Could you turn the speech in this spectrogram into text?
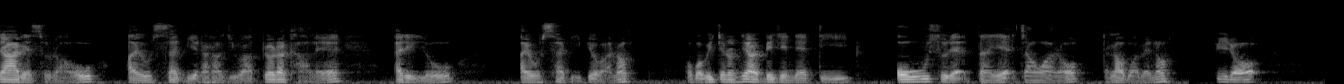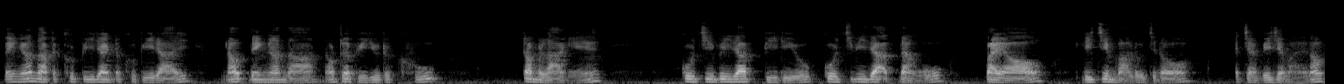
ြားတယ်ဆိုတာကိုအာယုံစိုက်ပြီးနောက်ထောင်ကြည့်ပါပြောတဲ့ခါလဲအဲ့ဒီလိုအာယုံစိုက်ပြီးပြောပါနော်ဟုတ်ပါပြီကျွန်တော်ညှပ်ပေးခြင်းနဲ့ဒီအိုးဆိုတဲ့အတန်ရဲ့အကြောင်းကတော့ဒီလောက်ပါပဲနော်ပြီးတော့သင်္ကန်းသာတစ်ခုပြီးတိုင်းတစ်ခုပြီးတိုင်းနောက်သင်္ကန်းသာနောက်ထပ်ဗီဒီယိုတစ်ခုတက်မလာခင်ကိုကြည့်ပြီးသားဗီဒီယိုကိုကြည့်ပြီးသားအတန်ကိုပိုင်အောင်လေ့ကျင့်ပါလို့ကျွန်တော်အကြံပေးချင်ပါတယ်နော်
